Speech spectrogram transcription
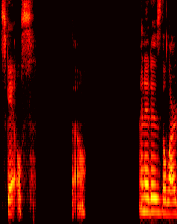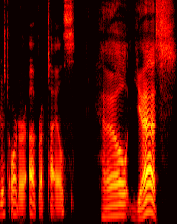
scales. So, and it is the largest order of reptiles. Hell yes.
